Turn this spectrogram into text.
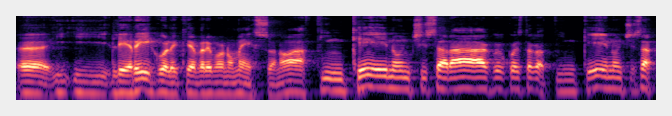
eh, i, i, le regole che avevano messo, no? affinché non ci sarà questa cosa, finché non ci sarà,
